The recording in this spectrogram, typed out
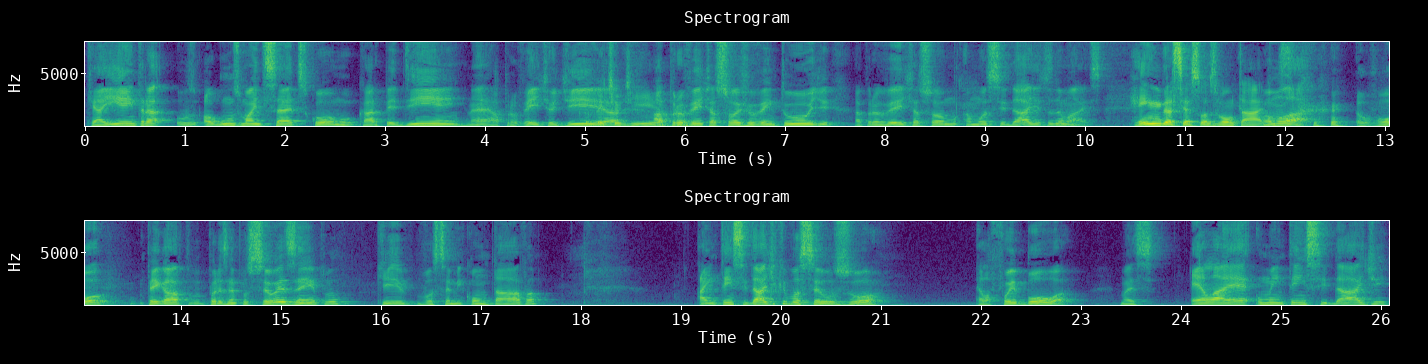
Que aí entra os, alguns mindsets como carpe diem, né? aproveite o dia, aproveite, o dia, aproveite a sua juventude, aproveite a sua a mocidade e tudo mais. Renda-se às suas vontades. Vamos lá. Eu vou pegar, por exemplo, o seu exemplo que você me contava a intensidade que você usou, ela foi boa, mas ela é uma intensidade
